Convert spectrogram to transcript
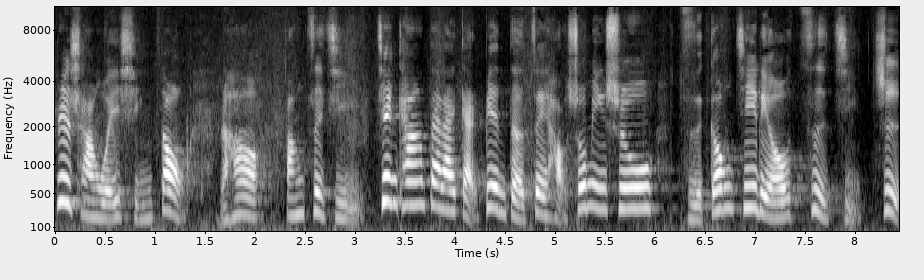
日常微行动，然后帮自己健康带来改变的最好说明书《子宫肌瘤自己治》。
